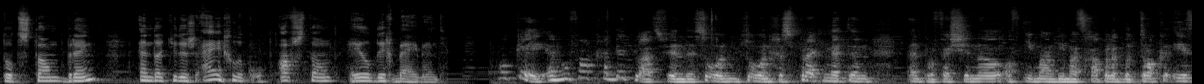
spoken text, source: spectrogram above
tot stand brengt. En dat je dus eigenlijk op afstand heel dichtbij bent. Oké, en hoe vaak gaat dit plaatsvinden? Zo'n zo'n gesprek met een, een professional of iemand die maatschappelijk betrokken is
